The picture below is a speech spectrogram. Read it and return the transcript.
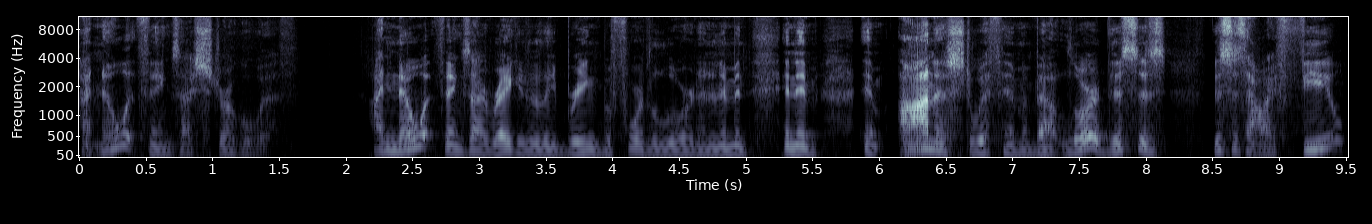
I know what things I struggle with. I know what things I regularly bring before the Lord and am, and am, am honest with Him about, Lord, this is, this is how I feel.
